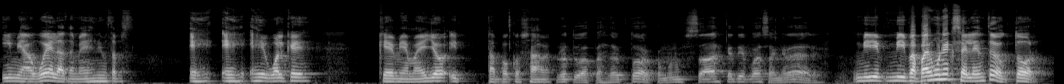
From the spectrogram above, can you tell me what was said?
y mi abuela también es tipo, es, es, es igual que, que mi mamá y yo y tampoco sabe. Pero tu papá es doctor, ¿cómo no sabes qué tipo de sangre eres? Mi, mi papá es un excelente doctor,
